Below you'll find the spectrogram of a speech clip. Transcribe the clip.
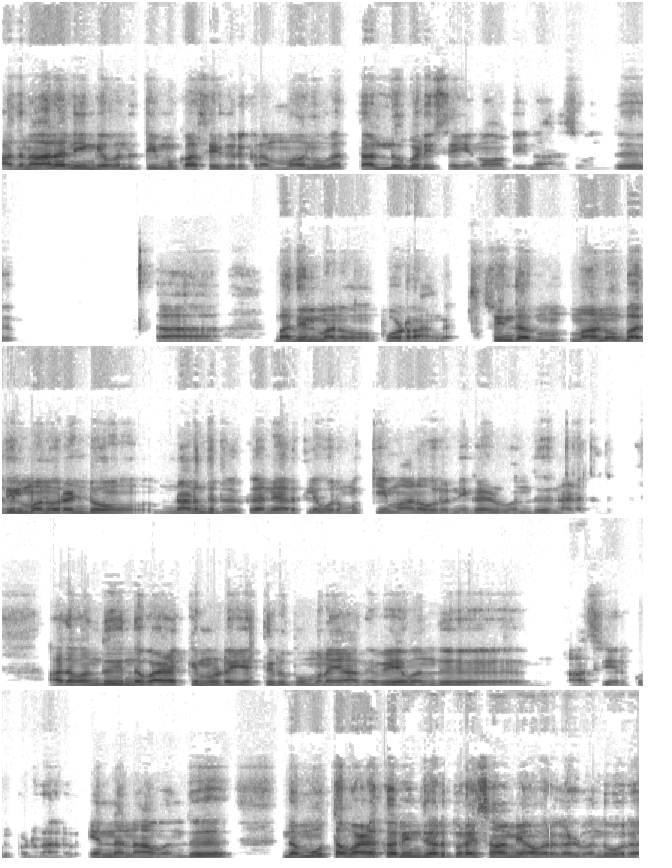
அதனால நீங்க வந்து திமுக செய்திருக்கிற மனுவை தள்ளுபடி செய்யணும் அப்படின்னு அரசு வந்து பதில் மனு போடுறாங்க. ஸோ இந்த மனு பதில் மனு ரெண்டும் நடந்துட்டு இருக்கிற நேரத்துல ஒரு முக்கியமான ஒரு நிகழ்வு வந்து நடக்குது. அதை வந்து இந்த வழக்கினுடைய திருப்பு முனையாகவே வந்து ஆசிரியர் குறிப்பிடுறாரு. என்னன்னா வந்து இந்த மூத்த வழக்கறிஞர் துரைசாமி அவர்கள் வந்து ஒரு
